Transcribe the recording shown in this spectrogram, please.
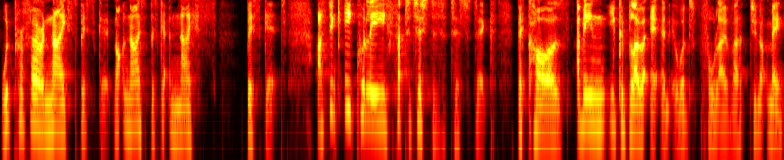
Would prefer a nice biscuit. Not a nice biscuit, a nice biscuit. I think equally fetishistic because, I mean, you could blow at it and it would fall over. Do you know what I mean?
